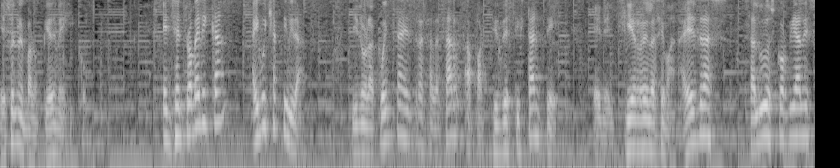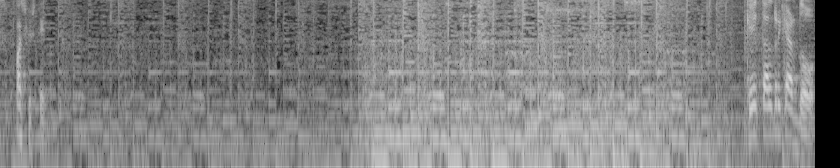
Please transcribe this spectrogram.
Eso en el balompié de México. En Centroamérica hay mucha actividad y nos la cuenta Esdras Salazar a partir de este instante, en el cierre de la semana. Esdras, saludos cordiales, pase usted. ¿Qué tal Ricardo?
